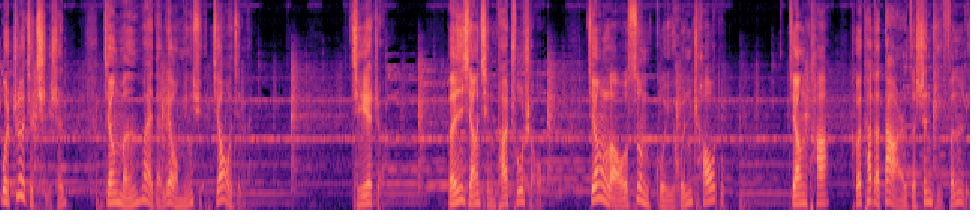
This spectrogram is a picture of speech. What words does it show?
我这就起身，将门外的廖明雪叫进来。接着，本想请他出手，将老宋鬼魂超度，将他和他的大儿子身体分离。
